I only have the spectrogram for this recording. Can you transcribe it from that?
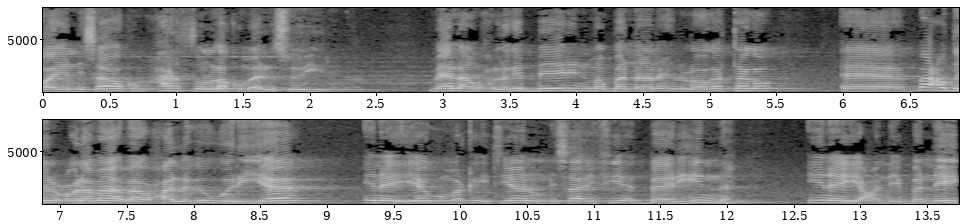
Waayo nisaaukum xarhun lakum aa la soo yiri meel aan wax laga beerin ma banaano in looga tago. Bacdi alculamaa baa waxaa laga wariyaa inay iyagu marka ityaanu nisaai fii adbaarihinna inay yacni banay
